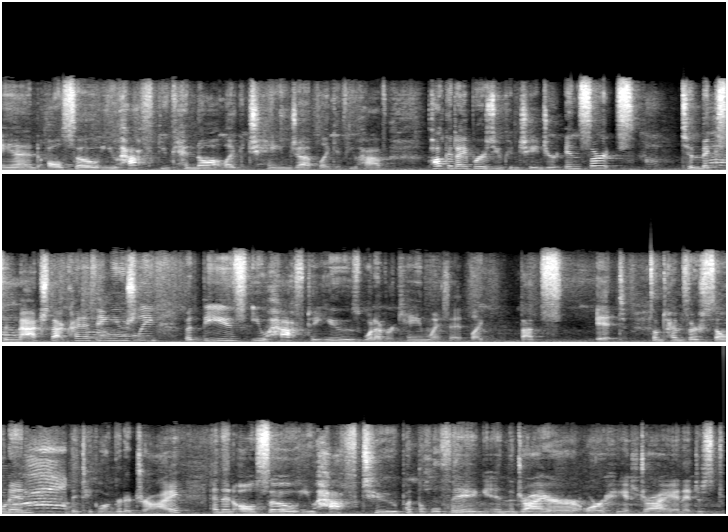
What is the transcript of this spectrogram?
And also you have, you cannot like change up. Like if you have pocket diapers, you can change your inserts to mix and match that kind of thing usually but these you have to use whatever came with it like that's it Sometimes they're sewn in, they take longer to dry. And then also you have to put the whole thing in the dryer or hang it to dry and it just,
